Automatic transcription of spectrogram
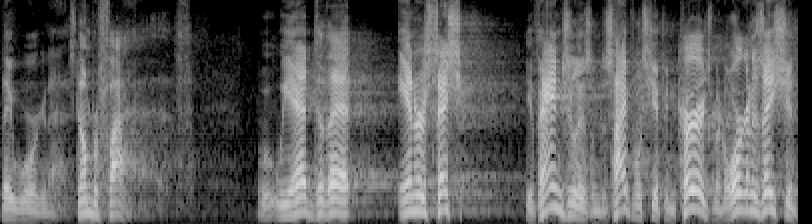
they were organized. Number five, we add to that intercession, evangelism, discipleship, encouragement, organization,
